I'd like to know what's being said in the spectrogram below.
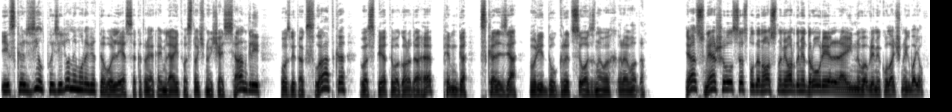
и скользил по зеленой мураве того леса, который окаймляет восточную часть Англии, возле так сладко воспетого города Эппинга, скользя в ряду грациозного хоровода. Я смешивался с плодоносными ордами Друри Лейн во время кулачных боев.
